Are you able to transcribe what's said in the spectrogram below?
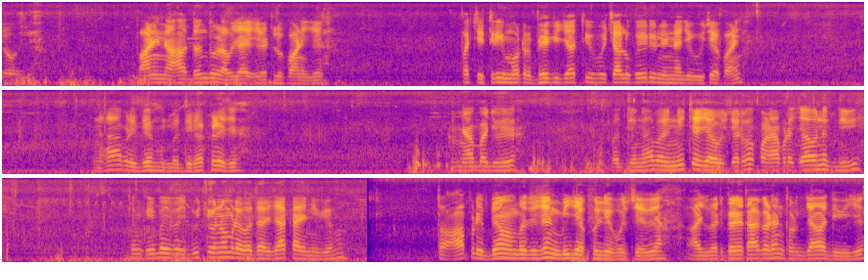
એવું છે? પાણીના દંદોળા જાય છે, એટલું પાણી જાય પછી ત્રી મોટર ભેગી જતી હોય, ચાલુ કર્યું ને એના જેવું છે પાણી. ને આપણી ભેહું બધી રખડે છે. આ બાજુ એ બધી ના બાજુ નીચે જવું છે પણ આપણે જવા નથી દેવી. કેમ કે એ બાજુ બાજુ ડૂચો નમડે વધારે, જાકાય નહીં ભેહું તો આપણી ભેહું બધી છે ને બીજા ફૂલીએ પહોંચી આવ્યા આજ વાર ઘરે આગળ ને થોડીક જવા દેવી છે.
